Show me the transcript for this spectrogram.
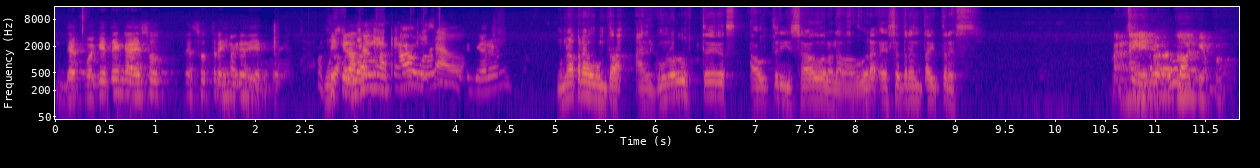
después que tenga esos, esos tres ingredientes. Si Una- hacer una- una que es utilizado. sour, si. Una pregunta, ¿alguno de ustedes ha utilizado la lavadura S33? Para Sí, todo el tiempo.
